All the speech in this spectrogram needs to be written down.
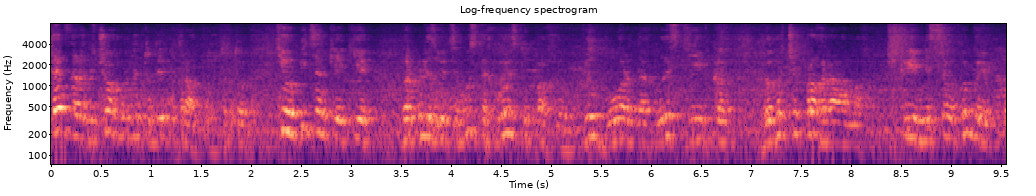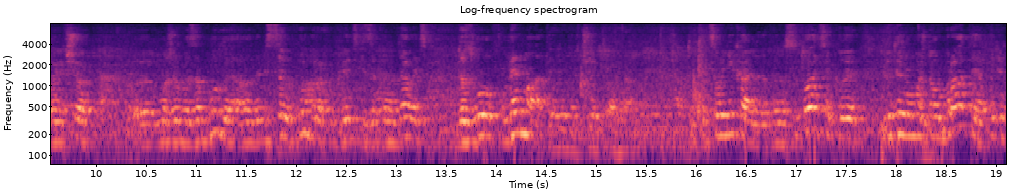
те, заради чого вони туди потрапили. Тобто ті обіцянки, які вербалізуються в усних виступах, в білбордах, в листівках, в виборчих програмах, крім місцевих виборів, бо якщо, е, може ви забули, але на місцевих виборах український законодавець дозволив не мати виборчої програми. Тобто це унікальна ситуація, коли людину можна обрати, а потім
